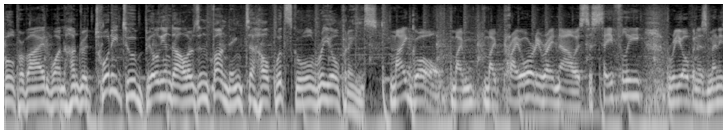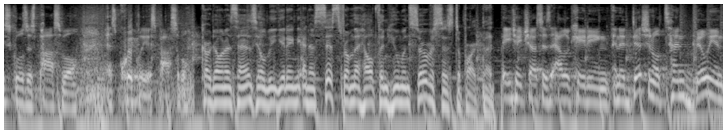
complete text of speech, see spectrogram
will provide $122 billion in funding to help with school reopenings. My goal, my, my priority right now is to safely reopen as many schools as possible as quickly as possible. Cardona says he'll be getting an assist from the Health and Human Services Department. HHS is allocating an additional $10 billion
